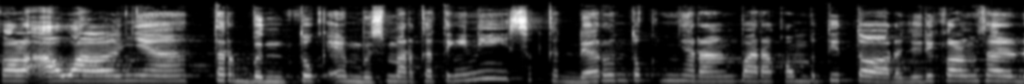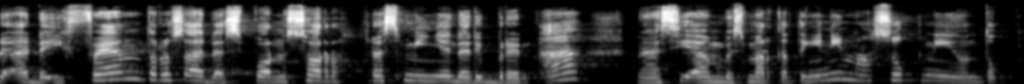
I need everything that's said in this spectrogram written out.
kalau awalnya terbentuk ambush marketing ini sekedar untuk menyerang para kompetitor. Jadi kalau misalnya ada, ada event terus ada sponsor resminya dari brand A, nah si ambush marketing ini masuk nih untuk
